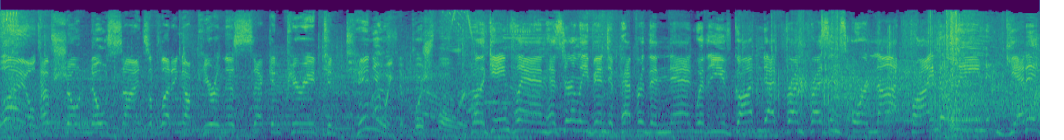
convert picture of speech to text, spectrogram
Wild have shown no signs of letting up here in this second period, continuing to push forward. Well, the game plan has certainly been to pepper the net, whether you've gotten that front presence or not. Find a lane, get it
